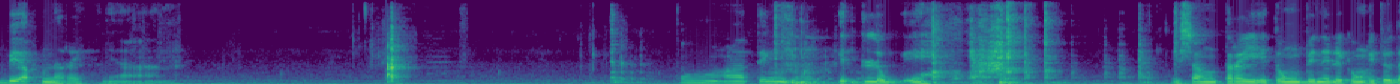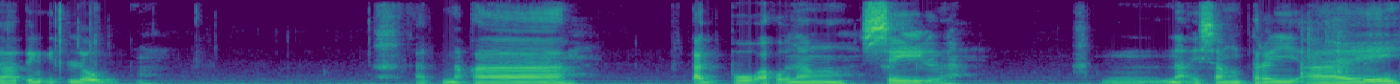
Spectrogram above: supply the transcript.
biyak na rin? Yan. Itong ating itlog eh. Isang tray itong binili kong ito dating itlog. At naka tagpo ako ng sale na isang tray ay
